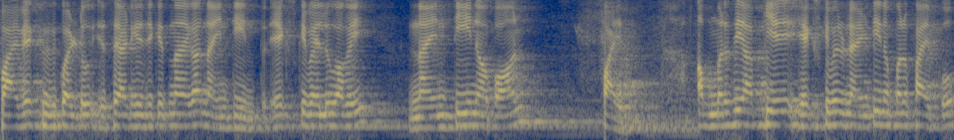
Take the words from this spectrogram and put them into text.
five x is equal to इसे ऐड कीजिए, कितना आएगा? नाइनटीन तो एक्स की वैल्यू आ गई। Nineteen upon five. अब मर्ज़ी आपकी है एक्स की वैल्यू नाइनटीन अपॉन फाइव को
